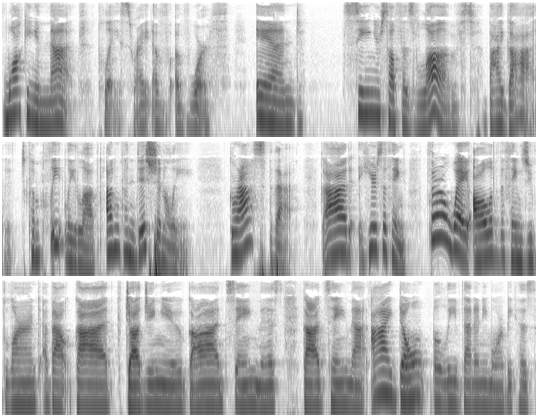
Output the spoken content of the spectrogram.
walking in that place right of of worth. And seeing yourself as loved by God, completely loved, unconditionally. Grasp that. God, here's the thing throw away all of the things you've learned about God judging you, God saying this, God saying that. I don't believe that anymore because,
